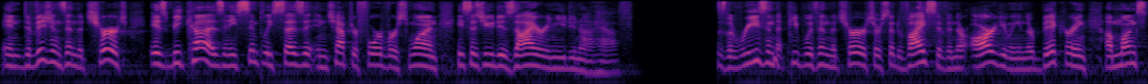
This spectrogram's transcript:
and divisions in the church is because, and he simply says it in chapter 4, verse 1, he says, You desire and you do not have. Is the reason that people within the church are so divisive and they're arguing and they're bickering amongst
